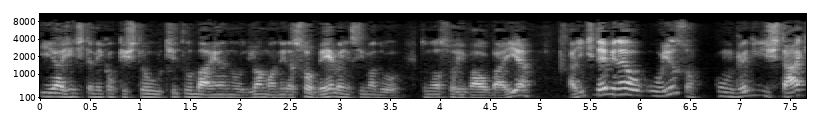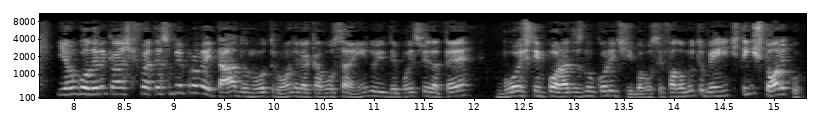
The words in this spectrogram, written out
e a gente também conquistou o título baiano de uma maneira soberba em cima do, do nosso rival Bahia. A gente teve, né, o Wilson com um grande destaque e é um goleiro que eu acho que foi até subaproveitado no outro ano, ele acabou saindo e depois fez até boas temporadas no Coritiba. Você falou muito bem, a gente tem histórico.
